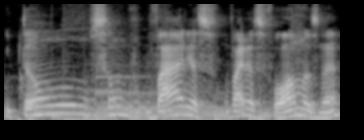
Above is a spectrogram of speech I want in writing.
Então são várias, várias formas, né?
